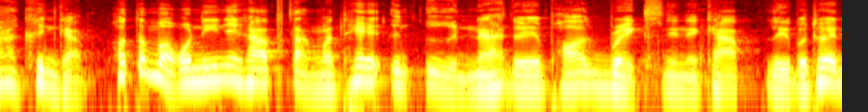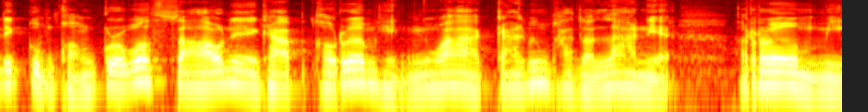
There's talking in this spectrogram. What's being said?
มากขึ้นครับ เพราะต้องบอกวันนี้เนี่ยครับ ต่างประเทศอื่นๆนะ โดยเฉพาะ BRICS เนี่ยนะครับ หรือประเทศในกลุ่มของ global south เนี่ยนะครับเขาเริ่มเห็นว่าการพึ่งพาดอลลาร์เนี่ย เริ่มมี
